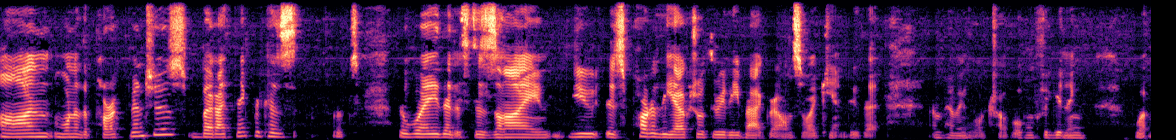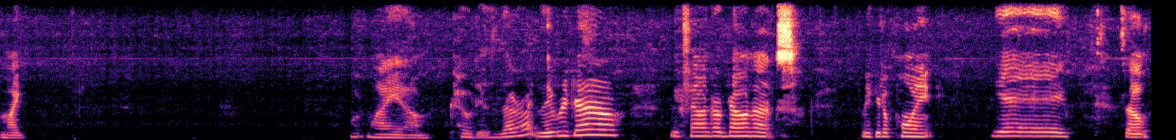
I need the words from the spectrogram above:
on one of the park benches, but I think because oops, the way that it's designed, you it's part of the actual 3D background, so I can't do that. I'm having a little trouble. I'm forgetting what my what my um, code is. That right? There we go. We found our donuts. We get a point. Yay! So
